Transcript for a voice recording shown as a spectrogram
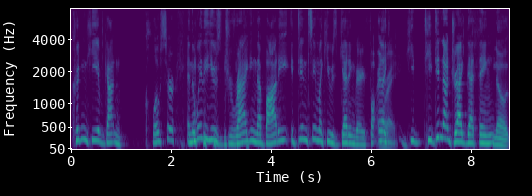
couldn't he have gotten closer. And the way that he was dragging that body, it didn't seem like he was getting very far. Like Right. he he did not drag that thing No,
